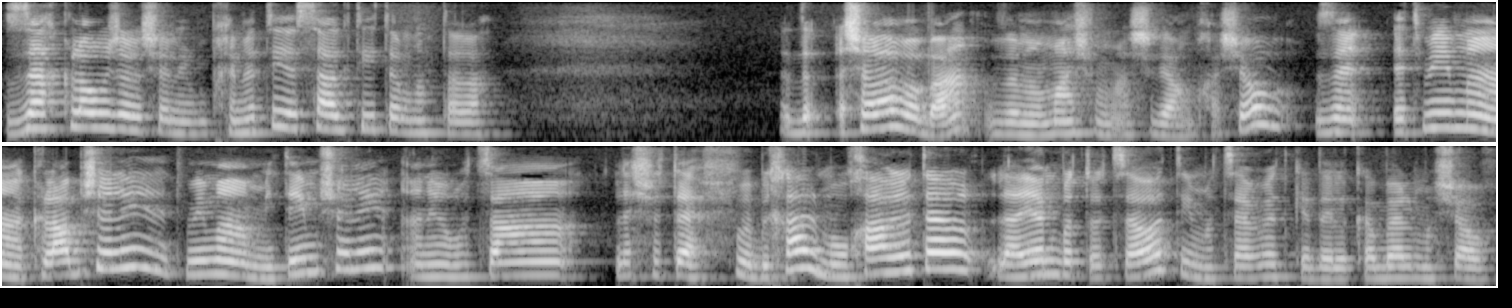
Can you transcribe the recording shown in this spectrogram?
זה ה-closure שלי. מבחינתי השגתי את המטרה. השלב הבא, וממש ממש גם חשוב, זה את מי מה club שלי, את מי מהעמיתים שלי, אני רוצה לשתף, ובכלל, מאוחר יותר, לעיין בתוצאות עם הצוות כדי לקבל משוב.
